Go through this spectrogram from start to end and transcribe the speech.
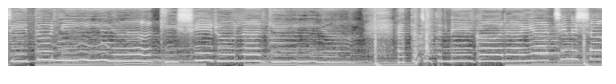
যে দুনিয়া কিসেরও লাগিয়া এত যত্নে গড়াই আছেন সা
